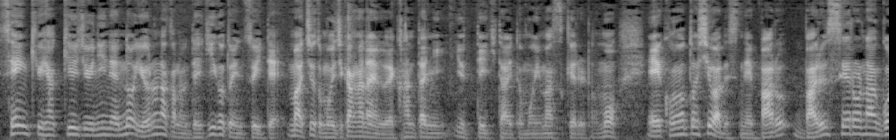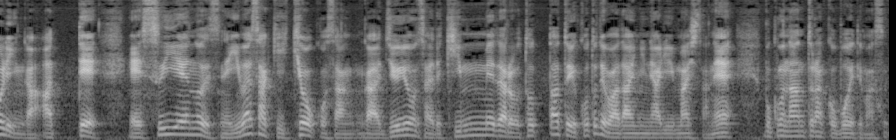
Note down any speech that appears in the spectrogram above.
1992年の世の中の出来事について、まあちょっともう時間がないので簡単に言っていきたいと思いますけれども、えー、この年はですね、バル、バルセロナ五輪があって、えー、水泳のですね、岩崎京子さんが14歳で金メダルを取ったということで話題になりましたね。僕もなんとなく覚えてます。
